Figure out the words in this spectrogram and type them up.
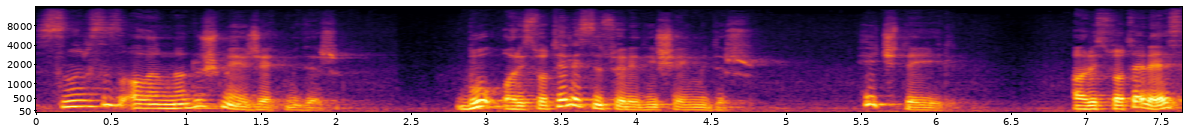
sınırsız alanına düşmeyecek midir? Bu Aristoteles'in söylediği şey midir? Hiç değil. Aristoteles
